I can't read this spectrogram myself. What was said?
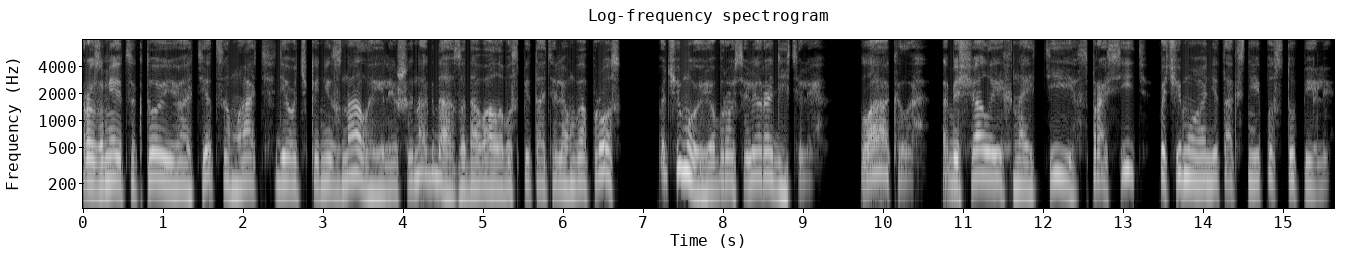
Разумеется, кто ее отец и мать, девочка не знала и лишь иногда задавала воспитателям вопрос, почему ее бросили родители. Плакала, Обещала их найти, спросить, почему они так с ней поступили.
